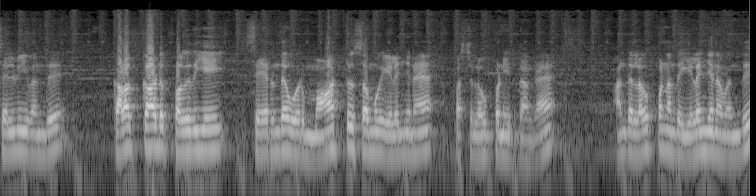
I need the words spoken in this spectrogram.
செல்வி வந்து களக்காடு பகுதியை சேர்ந்த ஒரு மாற்று சமூக இளைஞனை ஃபஸ்ட்டு லவ் பண்ணியிருந்தாங்க அந்த லவ் பண்ண அந்த இளைஞனை வந்து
